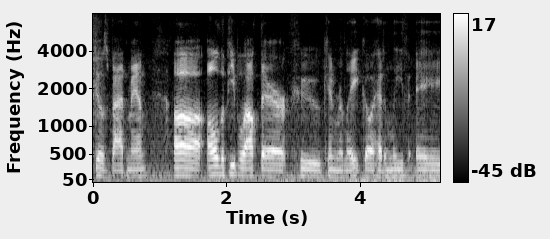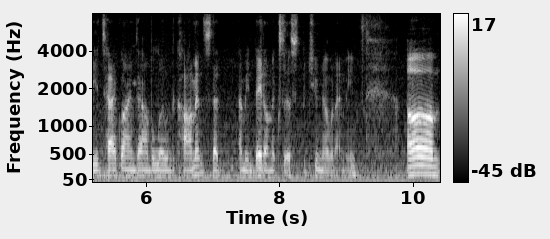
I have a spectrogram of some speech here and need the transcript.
Feels bad, man. Uh, all the people out there who can relate, go ahead and leave a tagline down below in the comments. That I mean, they don't exist, but you know what I mean. Um,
